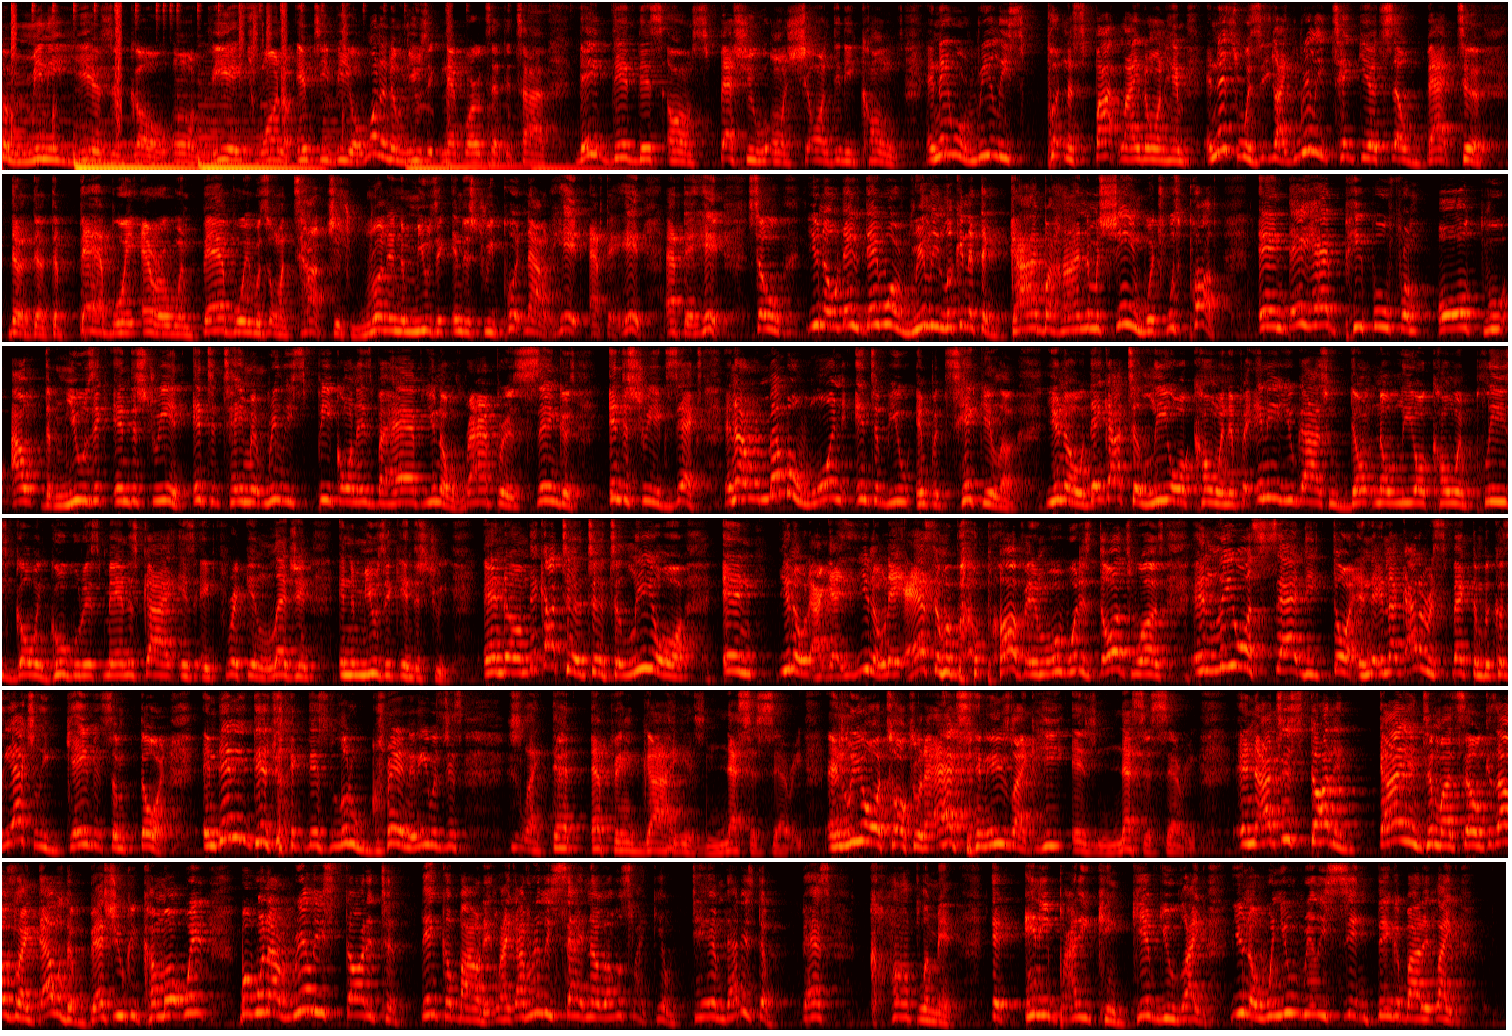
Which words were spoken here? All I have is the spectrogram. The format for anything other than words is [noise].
Remember many years ago on VH1 or MTV or one of the music networks at the time, they did this um, special on Sean Diddy Combs, and they were really putting a spotlight on him. And this was like really take yourself back to the, the, the bad boy era when bad boy was on top, just running the music industry, putting out hit after hit after hit. So, you know, they, they were really looking at the guy behind the machine, which was Puff. And they had people from all throughout the music industry and entertainment really speak on his behalf, you know, rappers, singers, industry execs. And I remember one interview in particular, you know, they got to Lyor Cohen. And for any of you guys who don't know Lyor Cohen, please go and Google this man. This guy is a freaking legend in the music industry. And um, they got to, to, to Lyor and, you know, I you know, they asked him [laughs] about Puff and what his thoughts was. And Lyor sat and he thought, and, and I gotta respect him because he actually gave it some thought. And then he did [laughs] like this little grin and he was just, He's like, that effing guy is necessary. And Lyor talks with an accent. He's like, he is necessary. And I just started dying to myself because I was like, that was the best you could come up with. But when I really started to think about it, like I really sat and I was like, yo, damn, that is the best compliment that anybody can give you. Like, you know, when you really sit and think about it, like,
